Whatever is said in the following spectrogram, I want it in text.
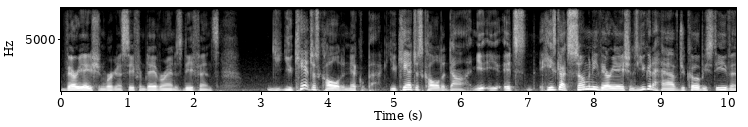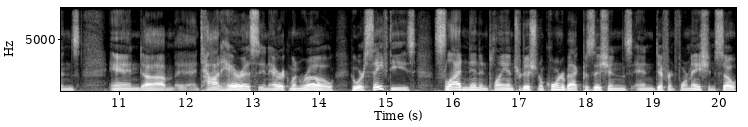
variation we're going to see from Dave Aranda's defense. You, can't just call it a nickelback. You can't just call it a dime. You, you, it's he's got so many variations. You're going to have Jacoby Stevens and, um, and Todd Harris and Eric Monroe, who are safeties, sliding in and playing traditional cornerback positions and different formations. So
